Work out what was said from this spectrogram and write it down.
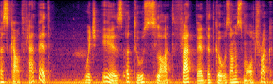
a Scout flatbed, which is a two slot flatbed that goes on a small truck.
